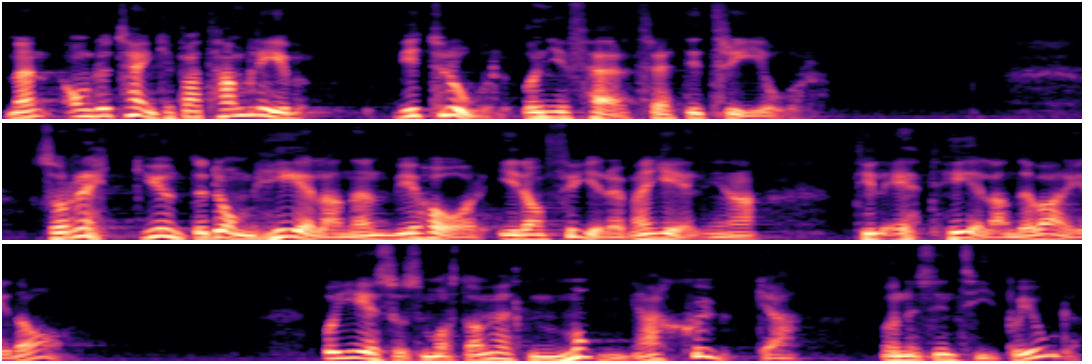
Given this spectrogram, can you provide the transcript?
Men om du tänker på att han blev, vi tror, ungefär 33 år så räcker ju inte de helanden vi har i de fyra evangelierna till ett helande varje dag. Och Jesus måste ha mött många sjuka under sin tid på jorden.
